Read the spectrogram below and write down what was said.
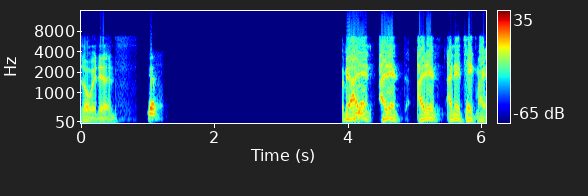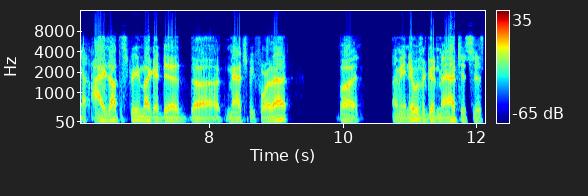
Zoe did. Yep. I mean, I didn't, I didn't, I didn't, I didn't take my eyes out the screen like I did the match before that. But I mean, it was a good match. It's just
